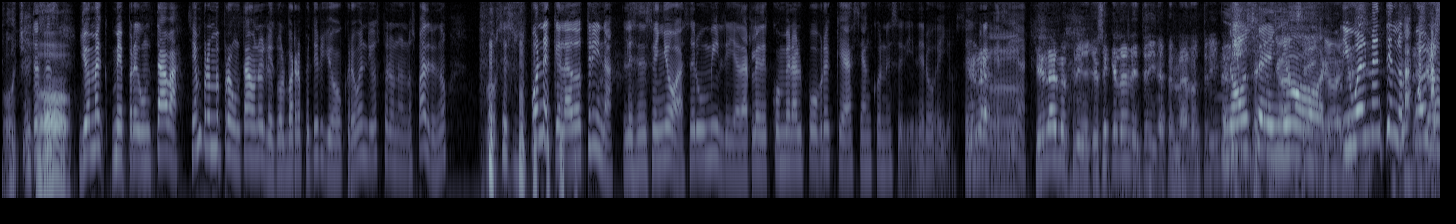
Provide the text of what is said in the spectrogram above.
Oye. Entonces, Oh. yo me, me preguntaba, siempre me preguntaba, ¿no? Y les vuelvo a repetir, yo creo en Dios, pero no en los padres, ¿no? Se supone que la doctrina les enseñó a ser humilde y a darle de comer al pobre, ¿qué hacían con ese dinero ellos? Se ¿Qué es la- enriquecían. ¿Qué es la doctrina? Yo sé que es la letrina, pero la doctrina... No, señor. Igualmente en los pueblos,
